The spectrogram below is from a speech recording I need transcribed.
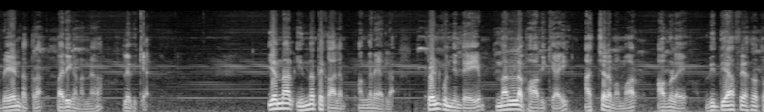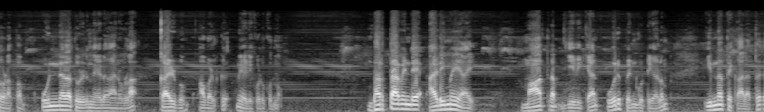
വേണ്ടത്ര പരിഗണന ലഭിക്കാൻ. എന്നാൽ ഇന്നത്തെ കാലം അങ്ങനെയല്ല. പെൺകുഞ്ഞിന്റെയും നല്ല ഭാവിക്കായി അച്ഛനമ്മമാർ അവളെ വിദ്യാഭ്യാസത്തോടൊപ്പം ഉന്നത തൊഴിൽ നേടാനുള്ള കഴിവും അവൾക്ക് നേടിക്കൊടുക്കുന്നു. ഭർത്താവിന്റെ അടിമയായി മാത്രം ജീവിക്കാൻ ഒരു പെൺകുട്ടികളും ഇന്നത്തെ കാലത്ത്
